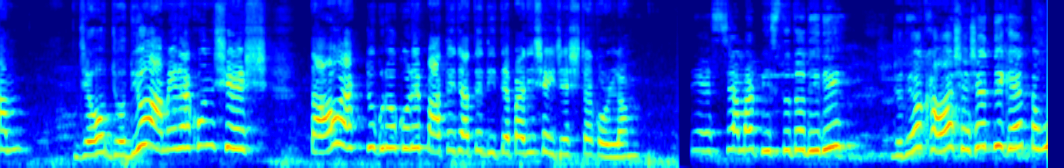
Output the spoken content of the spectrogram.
আম। যে যদিও আমের এখন শেষ, তাও এক টুকরো করে পাতে যাতে দিতে পারি সেই চেষ্টা করলাম। এসছে আমার পিস্তুত দিদি। যদিও খাওয়া শেষের দিকে তবু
